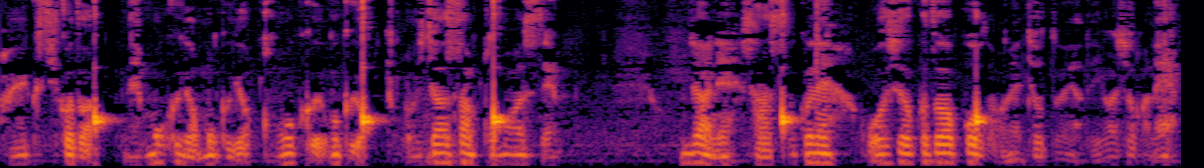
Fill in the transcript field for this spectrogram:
早口言葉、ね、木魚、木魚、木魚、木魚、おじさん、こんばんはですね。じゃあね、早速ね、大塩言葉講座をね、ちょっとね、やってみましょうかね。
